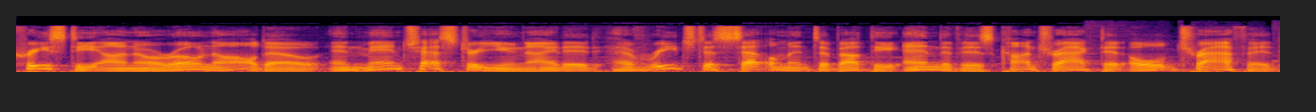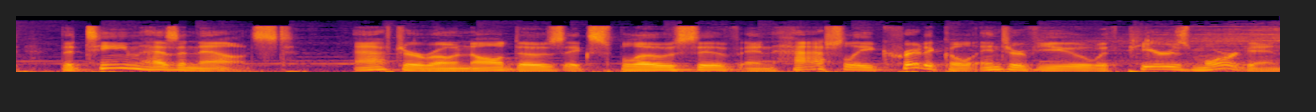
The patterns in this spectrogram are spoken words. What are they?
Cristiano Ronaldo and Manchester United have reached a settlement about the end of his contract at Old Trafford, the team has announced. After Ronaldo's explosive and harshly critical interview with Piers Morgan,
